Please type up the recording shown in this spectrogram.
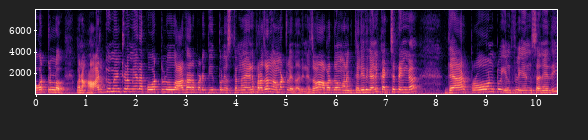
కోర్టుల్లో మన ఆర్గ్యుమెంట్ల మీద కోర్టులు ఆధారపడి తీర్పులు ఇస్తున్నాయని ప్రజలు నమ్మట్లేదు. అది నిజం అబద్ధం మనకు తెలియదు కానీ ఖచ్చితంగా they are prone to influence అనేది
